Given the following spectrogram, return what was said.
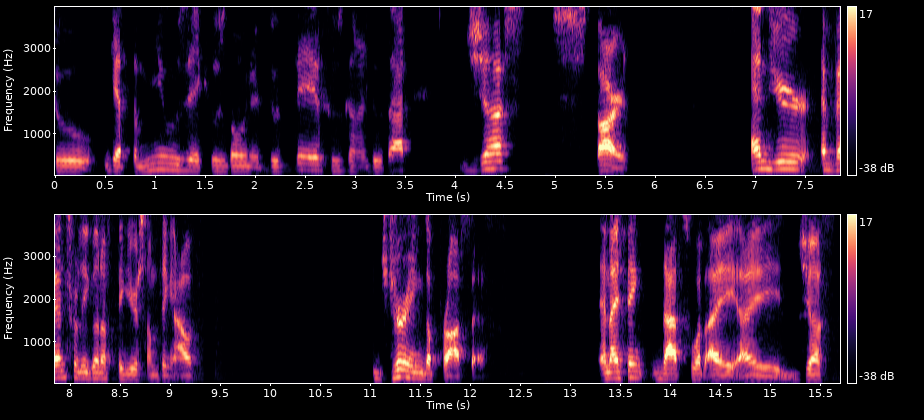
to get the music? Who's going to do this? Who's going to do that? Just start. And you're eventually going to figure something out during the process. And I think that's what I, I just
